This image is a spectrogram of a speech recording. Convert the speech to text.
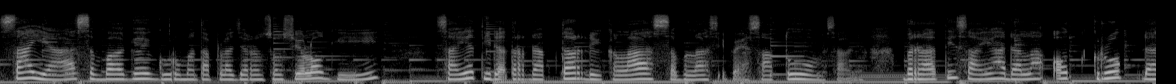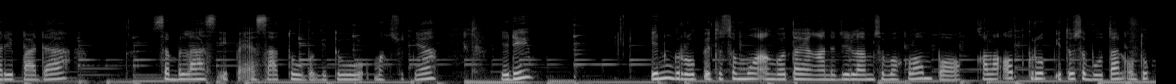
saya sebagai guru mata pelajaran sosiologi saya tidak terdaftar di kelas 11 IPS 1 misalnya. Berarti saya adalah out group daripada 11 IPS 1 begitu maksudnya. Jadi in group itu semua anggota yang ada di dalam sebuah kelompok. Kalau out group itu sebutan untuk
